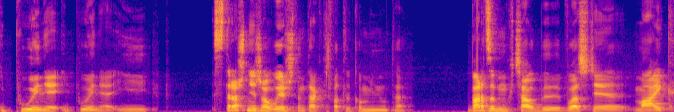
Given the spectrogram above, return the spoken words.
i płynie i płynie i strasznie żałuję, że ten track trwa tylko minutę. Bardzo bym chciał, by właśnie Mike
